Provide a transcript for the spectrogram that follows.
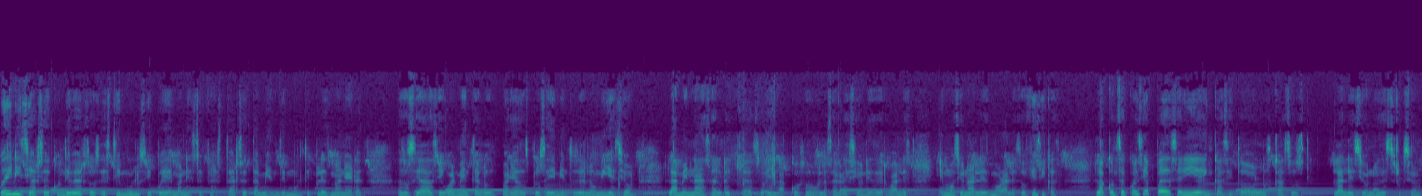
Puede iniciarse con diversos estímulos y puede manifestarse también de múltiples maneras asociadas igualmente a los variados procedimientos de la humillación, la amenaza, el rechazo, el acoso o las agresiones verbales, emocionales, morales o físicas. La consecuencia puede ser en casi todos los casos la lesión o destrucción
